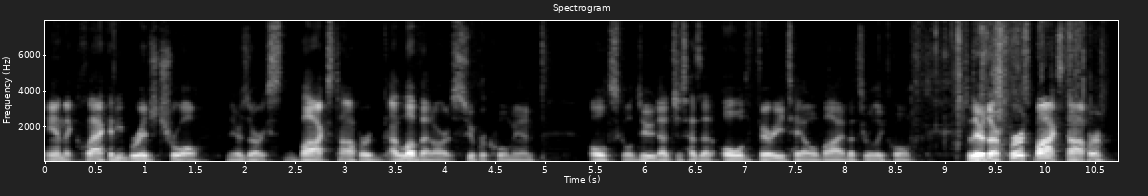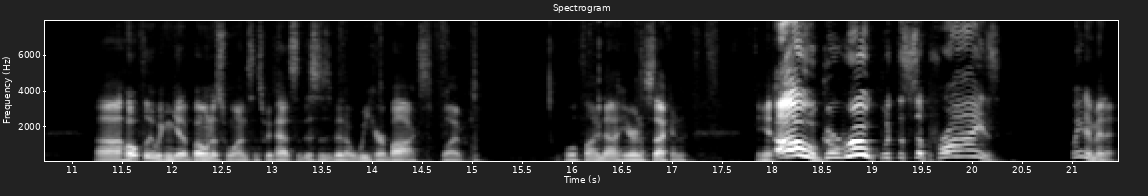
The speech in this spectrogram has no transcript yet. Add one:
and the Clackety Bridge Troll. There's our box topper. I love that art. Super cool, man. Old school. Dude, that just has that old fairy tale vibe. That's really cool. So there's our first box topper. Uh, hopefully we can get a bonus one since we've had, this has been a weaker box, but we'll find out here in a second. And, oh, Garruk with the surprise. Wait a minute.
